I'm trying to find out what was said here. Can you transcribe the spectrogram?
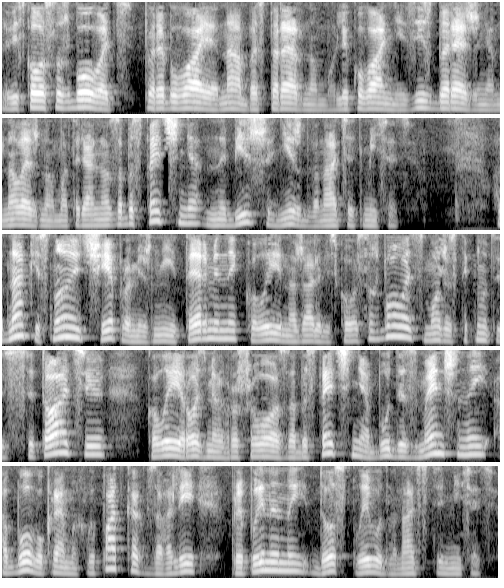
Військовослужбовець перебуває на безперервному лікуванні зі збереженням належного матеріального забезпечення не більше, ніж 12 місяців. Однак існують ще проміжні терміни, коли, на жаль, військовослужбовець може стикнутися з ситуацією, коли розмір грошового забезпечення буде зменшений або в окремих випадках взагалі припинений до спливу 12 місяців.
